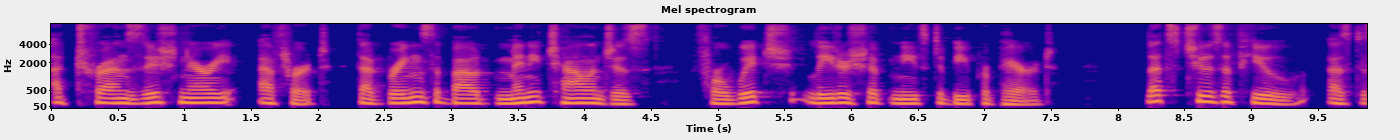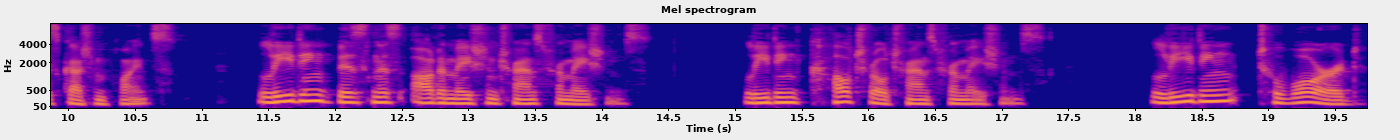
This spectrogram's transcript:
a transitionary effort that brings about many challenges for which leadership needs to be prepared. Let's choose a few as discussion points. Leading business automation transformations, leading cultural transformations, leading toward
